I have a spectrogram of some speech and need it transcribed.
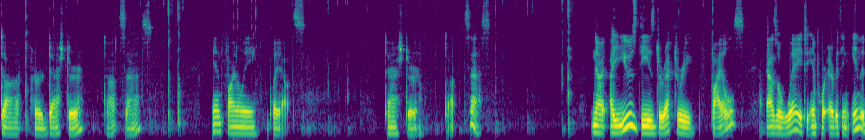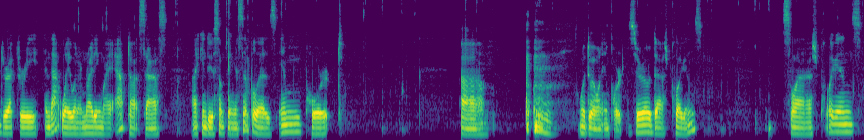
dot or dash dir dot sass and finally layouts dash dir dot sass. Now I use these directory files as a way to import everything in the directory and that way when I'm writing my app.sass I can do something as simple as import um, what do I want to import? Zero dash plugins slash plugins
